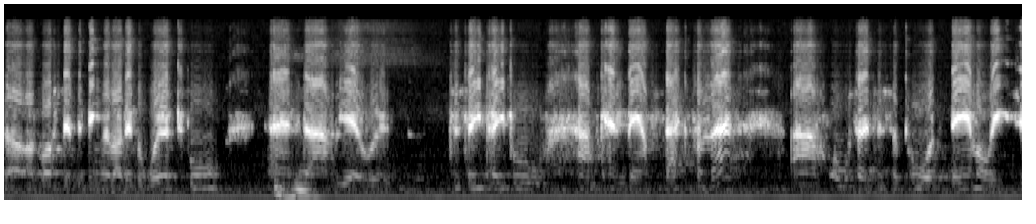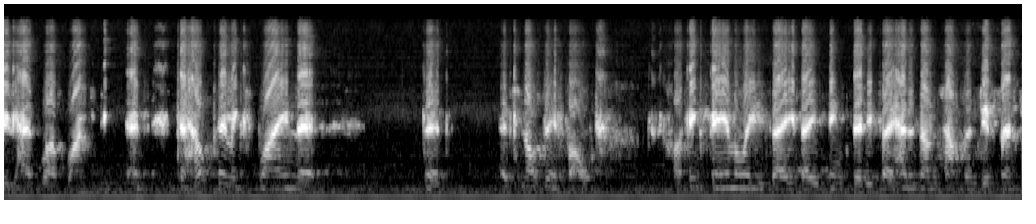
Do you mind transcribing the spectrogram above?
Uh, I'd lost everything that I'd ever worked for, and um, yeah, was, to see people um, can bounce back from that. Um, also to support families who have loved ones, to, and to help them explain that that it's not their fault. I think families they, they think that if they had done something different,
